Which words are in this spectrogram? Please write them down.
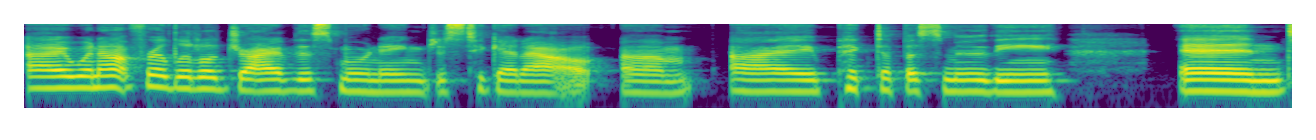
I went out for a little drive this morning just to get out. Um I picked up a smoothie and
